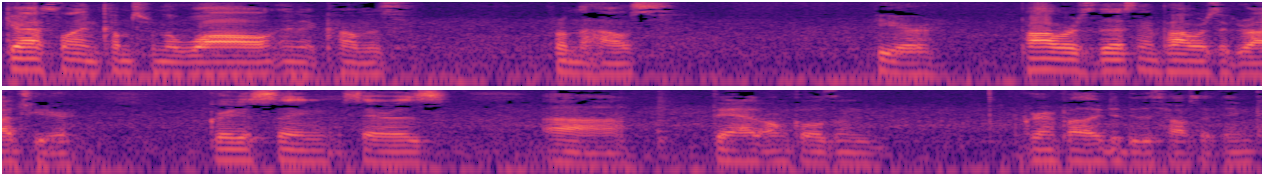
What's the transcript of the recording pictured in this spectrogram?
gas line comes from the wall and it comes from the house here. Powers this and powers the garage heater. Greatest thing, Sarah's uh, dad, uncles, and grandfather did to this house, I think.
